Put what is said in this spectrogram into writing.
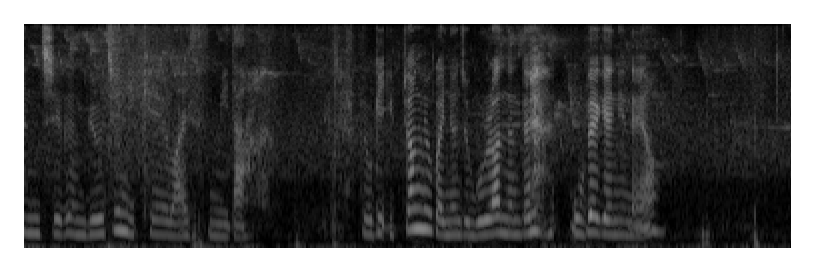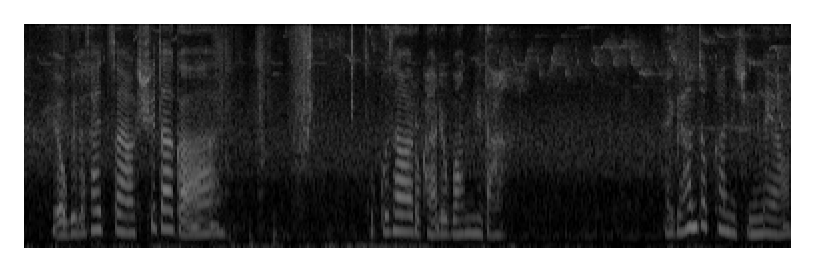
저는 지금 묘지니케에 와 있습니다. 여기 입장료가 있는 줄 몰랐는데 500엔이네요. 여기서 살짝 쉬다가 도쿠사와로 가려고 합니다. 되게 한적하니 좋네요.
